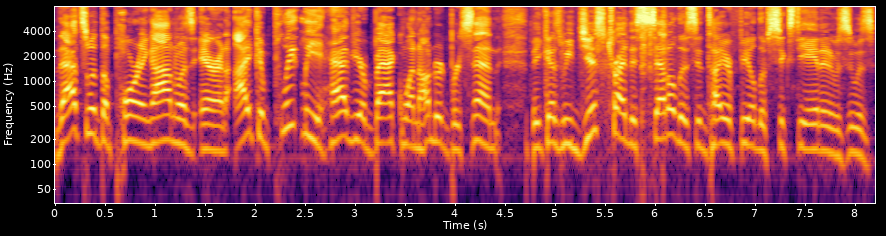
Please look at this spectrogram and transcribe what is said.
that's what the pouring on was, Aaron. I completely have your back 100% because we just tried to settle this entire field of 68 and it was, it was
